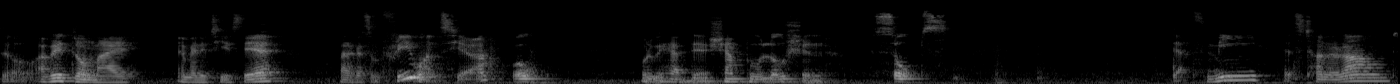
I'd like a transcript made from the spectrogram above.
So I've already thrown my amenities there. But I've got some free ones here. Whoa. What do we have there? Shampoo, lotion, soaps. That's me. Let's turn around.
